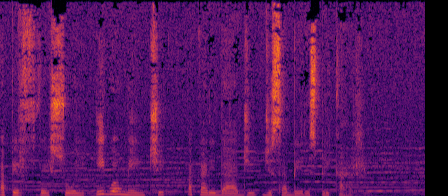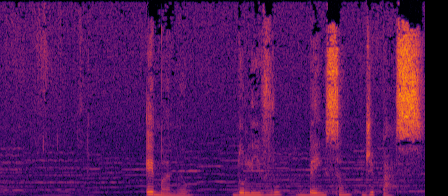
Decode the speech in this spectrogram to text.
aperfeiçoe igualmente a caridade de saber explicar. Emmanuel, do livro Bênção de Paz.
